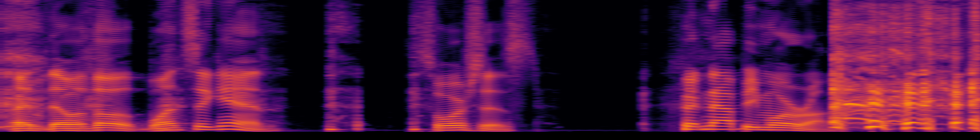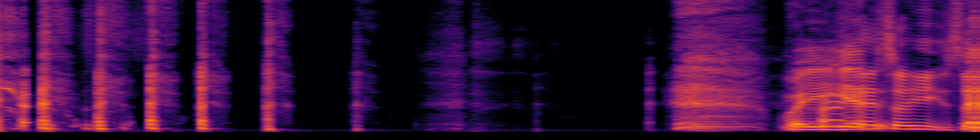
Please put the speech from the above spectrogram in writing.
And although once again, sources could not be more wrong. You Okay, get so he so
